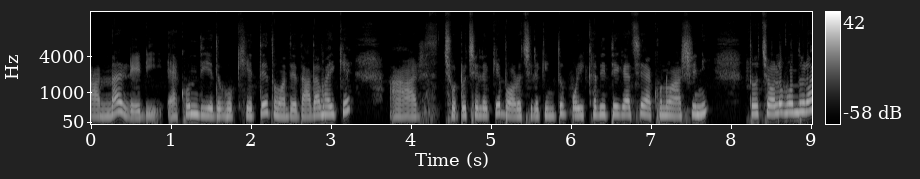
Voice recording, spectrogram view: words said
রান্না রেডি এখন দিয়ে দেবো খেতে তোমাদের দাদা ভাইকে আর ছোট ছেলেকে, বড় ছেলে কিন্তু পরীক্ষা দিতে গেছে এখনও আসেনি। তো চলো বন্ধুরা,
